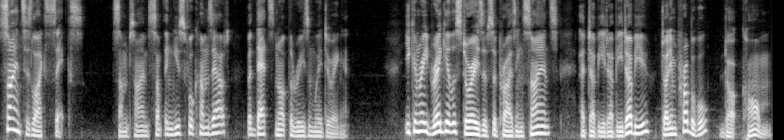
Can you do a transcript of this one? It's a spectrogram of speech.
science is like sex. Sometimes something useful comes out, but that's not the reason we're doing it. You can read regular stories of surprising science at www.improbable.com.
